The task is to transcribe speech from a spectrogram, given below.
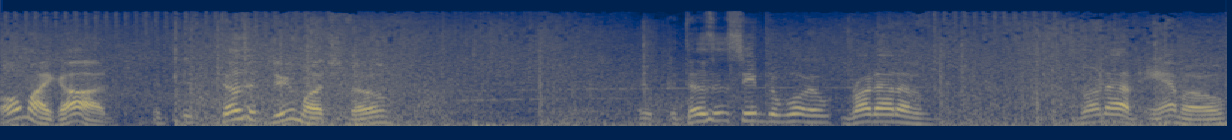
Oh my god. It, it doesn't do much, though. It, it doesn't seem to run out of... run out of ammo.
